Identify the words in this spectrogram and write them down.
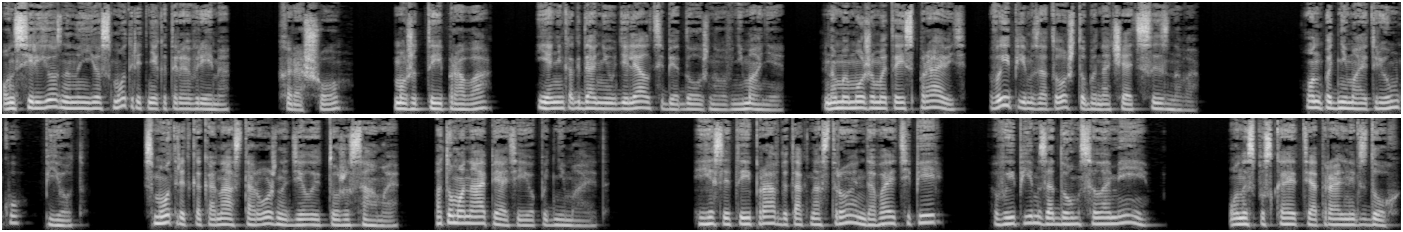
Он серьезно на нее смотрит некоторое время. Хорошо. Может, ты и права. Я никогда не уделял тебе должного внимания. Но мы можем это исправить. Выпьем за то, чтобы начать с изного. Он поднимает рюмку, пьет. Смотрит, как она осторожно делает то же самое. Потом она опять ее поднимает. «Если ты и правда так настроен, давай теперь выпьем за дом Соломеи». Он испускает театральный вздох.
